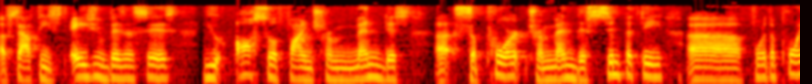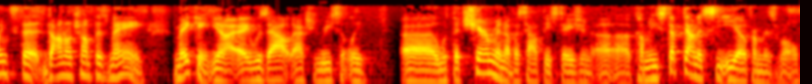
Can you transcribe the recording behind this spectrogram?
of Southeast Asian businesses, you also find tremendous uh, support, tremendous sympathy uh, for the points that Donald Trump is made, making. You know, I was out actually recently uh, with the chairman of a Southeast Asian uh, uh company. He stepped down as CEO from his role.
